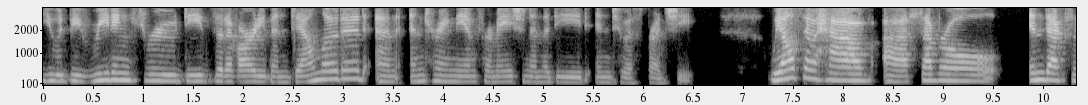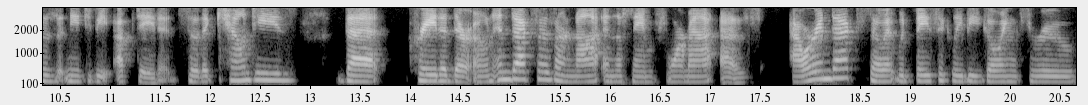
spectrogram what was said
you would be reading through deeds that have already been downloaded and entering the information in the deed into a spreadsheet. We also have uh, several indexes that need to be updated. So the counties that created their own indexes are not in the same format as our index. So it would basically be going through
